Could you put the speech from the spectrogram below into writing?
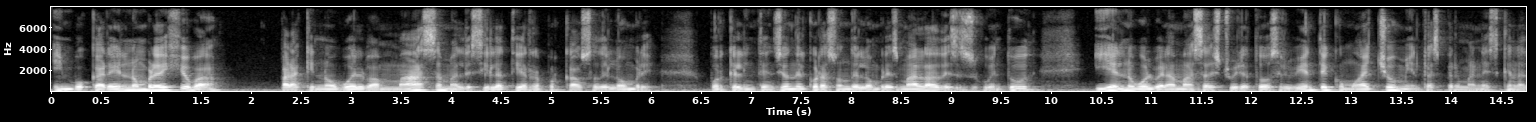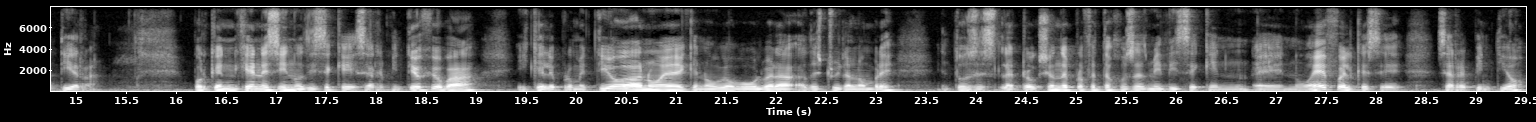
Invocaré el nombre de Jehová para que no vuelva más a maldecir la tierra por causa del hombre, porque la intención del corazón del hombre es mala desde su juventud, y él no volverá más a destruir a todo ser viviente como ha hecho mientras permanezca en la tierra. Porque en Génesis nos dice que se arrepintió Jehová y que le prometió a Noé que no iba a volver a, destruir al hombre. Entonces la traducción del profeta José Smith dice que eh, Noé fue el que se, se arrepintió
